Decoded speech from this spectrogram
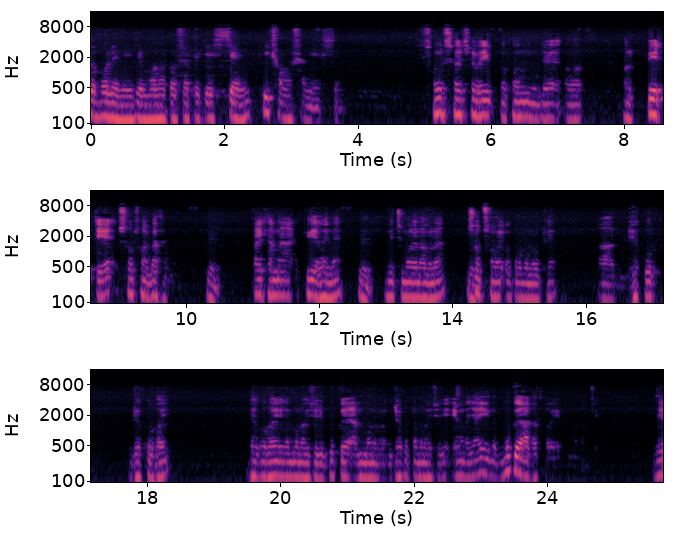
তো বলেন যে মনাকষা থেকে এসছেন কি সমস্যা নিয়ে এসছেন? সমস্যা হচ্ছে ভাই প্রথম যে আমার মানে পেটে সবসময় ব্যথা। পায়খানা ক্লিয়ার হয় না নিচু মনে নামে না। সবসময় উপর মনে ওঠে আর ঢেকুর ঢেকুর হয়। ঢেকুর হয় এটা মনে হয়েছে যে বুকে মনে হয় ঢেকুরটা মনে হয়েছে যে এমন যাই বুকে আঘাত করে মনে হচ্ছে যে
